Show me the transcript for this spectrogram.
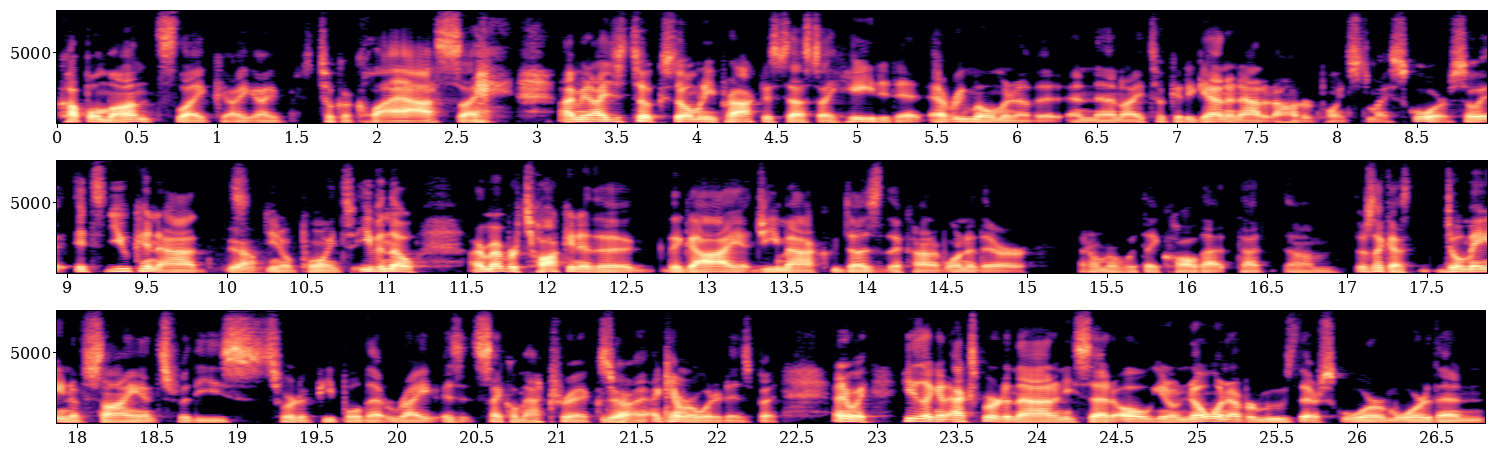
couple months like I, I, took a class. I I mean I just took so many practice tests. I hated it every moment of it, and then I took it again and added 100 points to my score. So it, it's you can add yeah. you know points. Even though I remember talking to the the guy at GMAC who does the kind of one of their I don't remember what they call that. That um, there's like a domain of science for these sort of people that write. Is it psychometrics? Yeah. Or I, I, can't remember what it is. But anyway, he's like an expert in that, and he said, "Oh, you know, no one ever moves their score more than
